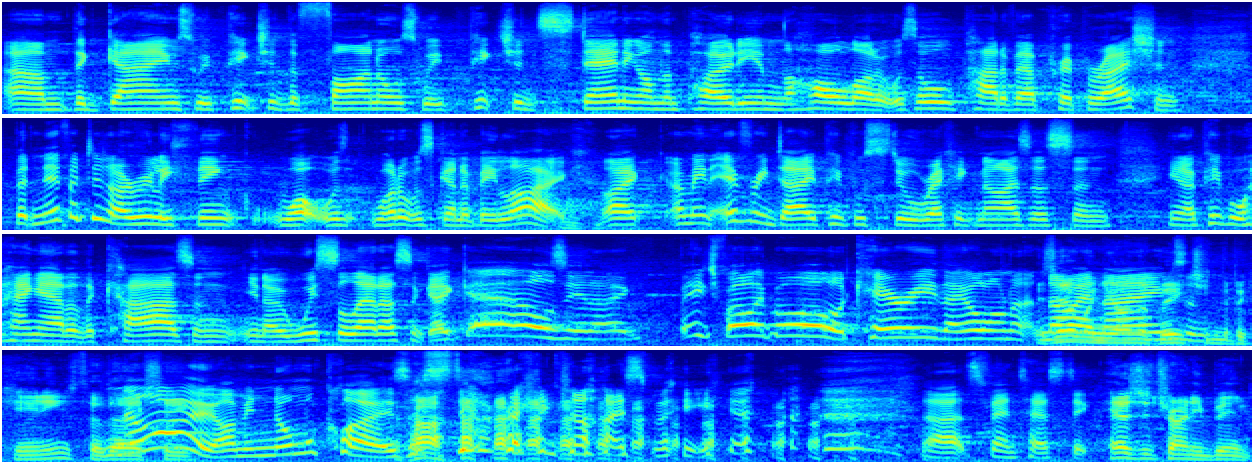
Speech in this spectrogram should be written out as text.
um, the games, we pictured the finals, we pictured standing on the podium, the whole lot. It was all part of our preparation. But never did I really think what was what it was going to be like. Like, I mean, every day people still recognise us, and you know, people hang out of the cars and you know whistle at us and go, "Girls, you know, beach volleyball or Kerri." They all know Is our that when you're on the beach in the bikinis? Do they no, actually- I'm in normal clothes. They still recognise me. no, it's fantastic. How's your training been?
